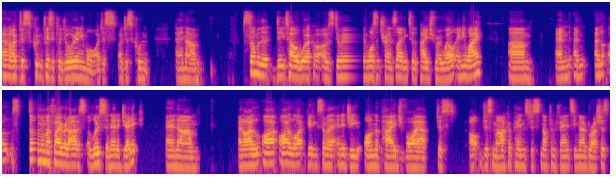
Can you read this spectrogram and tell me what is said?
and I just couldn't physically do it anymore. I just, I just couldn't, and um, some of the detail work I was doing wasn't translating to the page very well anyway. Um, and and and uh, some of my favorite artists are loose and energetic, and um, and I, I I like getting some of that energy on the page via just I'll just marker pens, just nothing fancy, no brushes.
